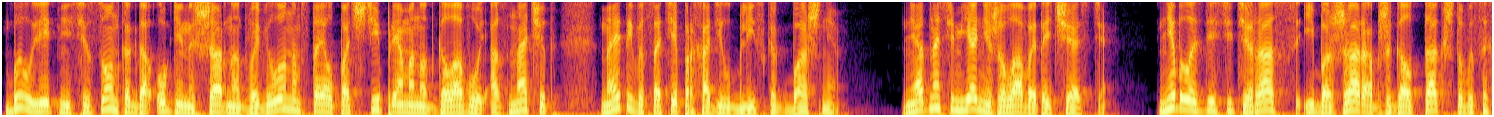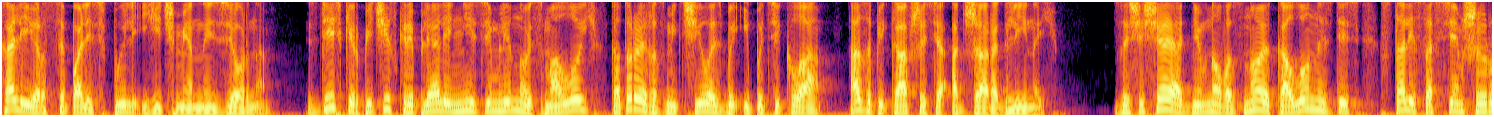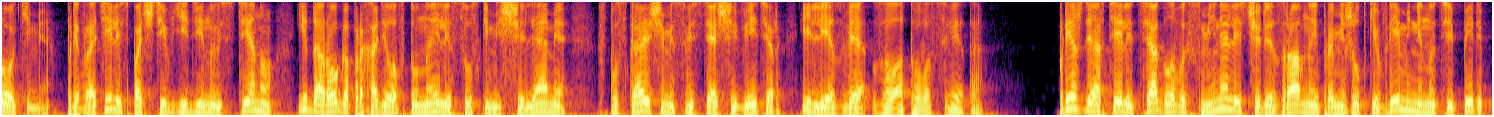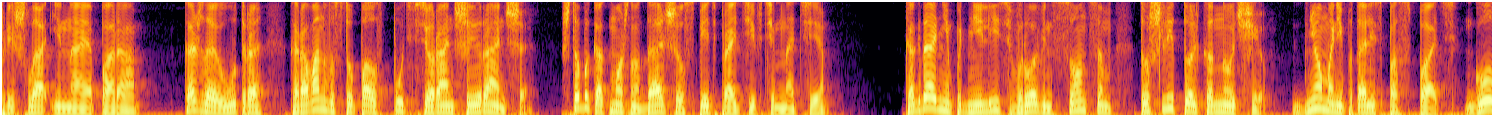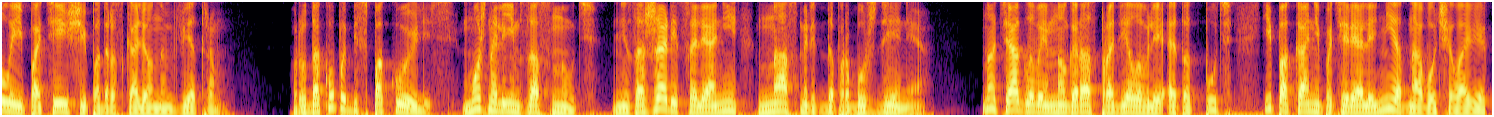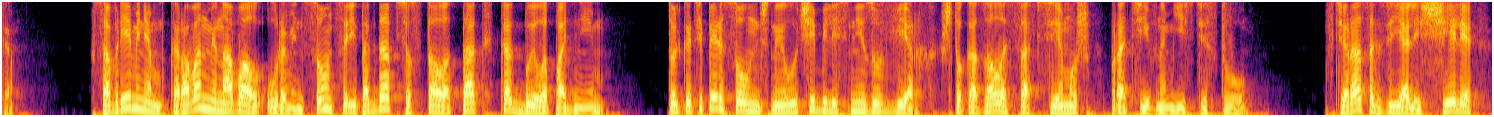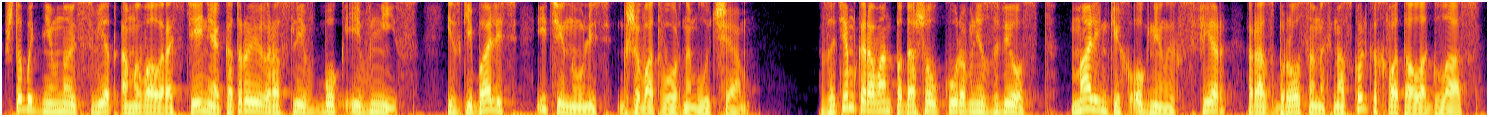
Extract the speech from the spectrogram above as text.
Был летний сезон, когда огненный шар над Вавилоном стоял почти прямо над головой, а значит, на этой высоте проходил близко к башне. Ни одна семья не жила в этой части. Не было здесь и террас, ибо жар обжигал так, что высыхали и рассыпались в пыль ячменные зерна. Здесь кирпичи скрепляли не земляной смолой, которая размягчилась бы и потекла, а запекавшейся от жара глиной. Защищая от дневного зноя, колонны здесь стали совсем широкими, превратились почти в единую стену, и дорога проходила в туннели с узкими щелями, впускающими свистящий ветер и лезвие золотого света. Прежде артели тягловых сменялись через равные промежутки времени, но теперь пришла иная пора. Каждое утро караван выступал в путь все раньше и раньше, чтобы как можно дальше успеть пройти в темноте. Когда они поднялись вровень с солнцем, то шли только ночью. Днем они пытались поспать, голые и потеющие под раскаленным ветром. Рудокопы беспокоились, можно ли им заснуть, не зажарятся ли они насмерть до пробуждения. Но тягловые много раз проделывали этот путь и пока не потеряли ни одного человека. Со временем караван миновал уровень солнца, и тогда все стало так, как было под ним. Только теперь солнечные лучи били снизу вверх, что казалось совсем уж противным естеству. В террасах зияли щели, чтобы дневной свет омывал растения, которые росли в бок и вниз, изгибались и тянулись к животворным лучам. Затем караван подошел к уровню звезд, маленьких огненных сфер, разбросанных насколько хватало глаз.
